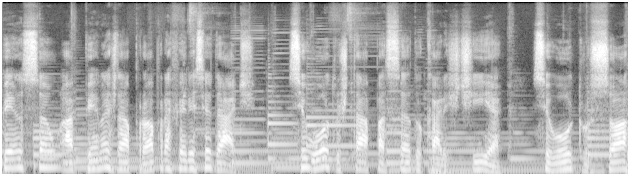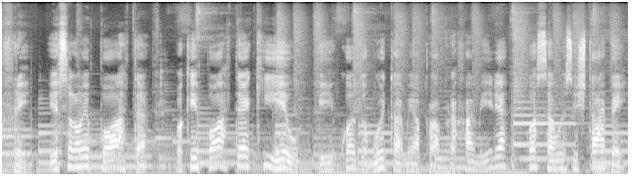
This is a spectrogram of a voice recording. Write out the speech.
pensam apenas na própria felicidade. Se o outro está passando carestia, se o outro sofre, isso não importa. O que importa é que eu, e quando muito a minha própria família, possamos estar bem.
